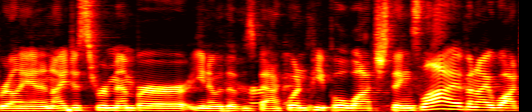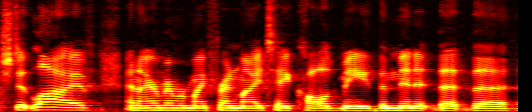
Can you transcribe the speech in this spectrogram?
brilliant and i just remember you know that was back when people watched things live and i watched it live and i remember my friend maite called me the minute that the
